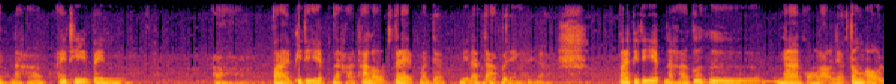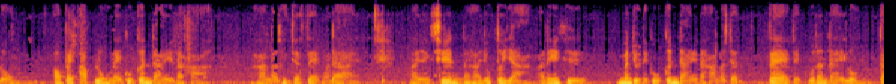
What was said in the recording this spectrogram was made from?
กนะคะไอที่เป็น ไฟล์ PDF นะคะ ถ้าเราแทรกมันจะมีหน้าตาเป็นยังไงนะคะ ไฟล์ PDF นะคะก็คืองานของเราเนี่ยต้องเอาลงเอาไปอัพลงใน Google Drive นะคะนะคะเราถึงจะแทรกมาได้อย่างเช่นนะคะยกตัวอย่างอันนี้คือมันอยู่ใน Google Drive นะคะ เราจะแทรกจาก Google Drive ลงใน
